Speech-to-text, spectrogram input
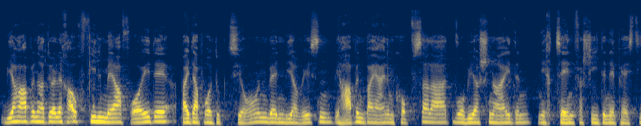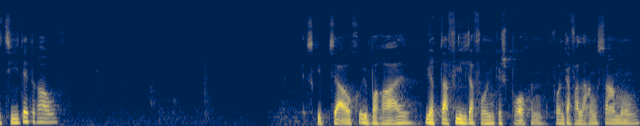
Wir haben natürlich auch viel mehr Freude bei der Produktion, wenn wir wissen, wir haben bei einem Kopfsalat, wo wir schneiden, nicht zehn verschiedene Pestizide drauf. Es gibt ja auch überall, wird da viel davon gesprochen, von der Verlangsamung,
